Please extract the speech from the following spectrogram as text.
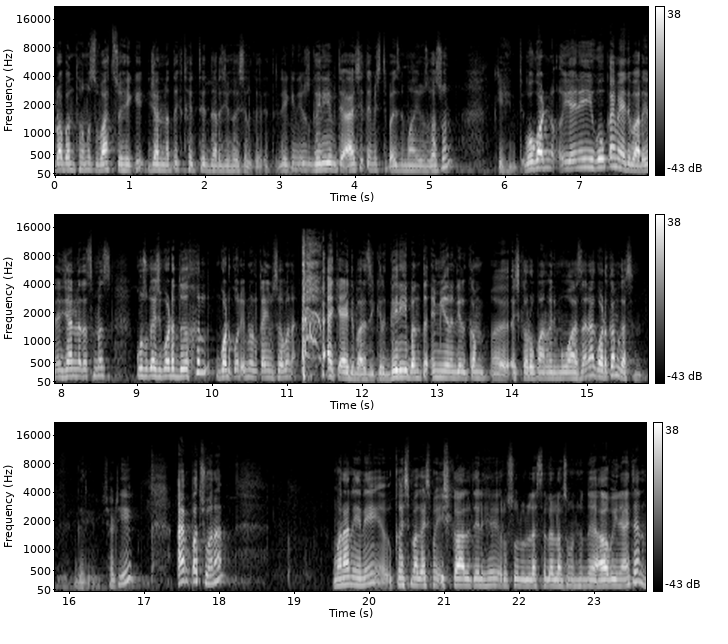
رۄبَن تھٲومٕژ وَتھ سُہ ہیٚکہِ جنتٕکۍ تھٔدۍ تھٔدۍ درجہِ حٲصِل کٔرِتھ۔ لیکِن یُس غریٖب تہِ آسہِ تٔمِس تہِ پَزِ نہٕ مایوٗس گژھُن کِہیٖنۍ تہِ۔ گوٚو گۄڈٕ یعنی یہِ گوٚو کَمہِ اعتبار؟ یعنی جنتَس منٛز کُس گژھِ گۄڈٕ دٲخٕل؟ گۄڈٕ کوٚر اِبن القیٖم صٲبَن اَکہِ اعتبار ذِکِر۔ غریٖبَن تہٕ امیٖرَن ییٚلہِ کَم أسۍ کَرو پانہٕ ؤنۍ مُوازنہ گۄڈٕ کَم گژھن غریٖب۔ چھا ٹھیٖک؟ اَمہِ پَتہٕ چھُ وَنان وَنان یعنی کٲنٛسہِ ما گژھِ وۄنۍ اِشکال تیٚلہِ ہے رسول اللہ صلی اللہ صٲبَن ہُنٛد آوٕے نہٕ اَتٮ۪ن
